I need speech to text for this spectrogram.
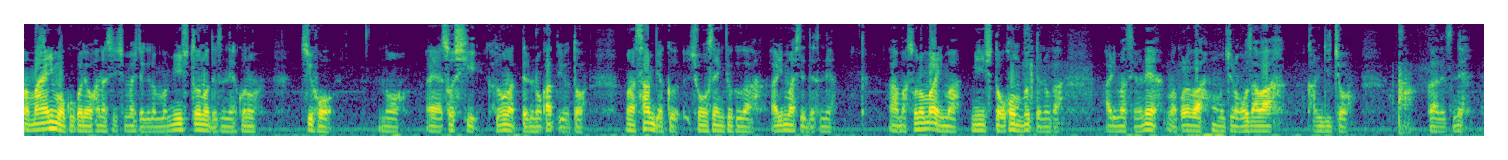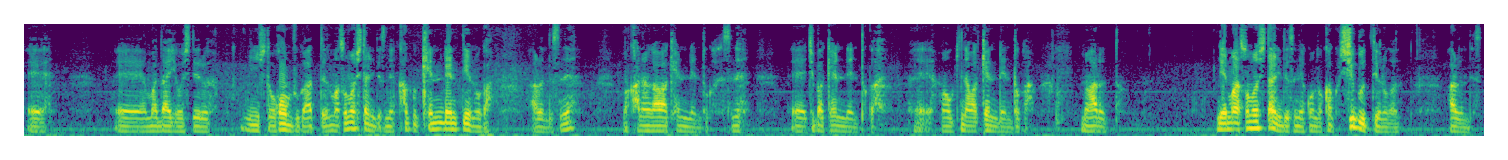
まあ前にもここでお話ししましたけど、まあ民主党のですね、この地方の、えー、組織がどうなってるのかというと、まあ300小選挙区がありましてですね、あまあその前にまあ民主党本部っていうのがありますよね。まあこれはもちろん小沢幹事長がですね、えーえー、まあ、代表している民主党本部があって、まあ、その下にですね、各県連っていうのがあるんですね。まあ、神奈川県連とかですね、えー、千葉県連とか、えー、まあ、沖縄県連とか、まあ、あると。で、まあ、その下にですね、今度各支部っていうのがあるんです。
